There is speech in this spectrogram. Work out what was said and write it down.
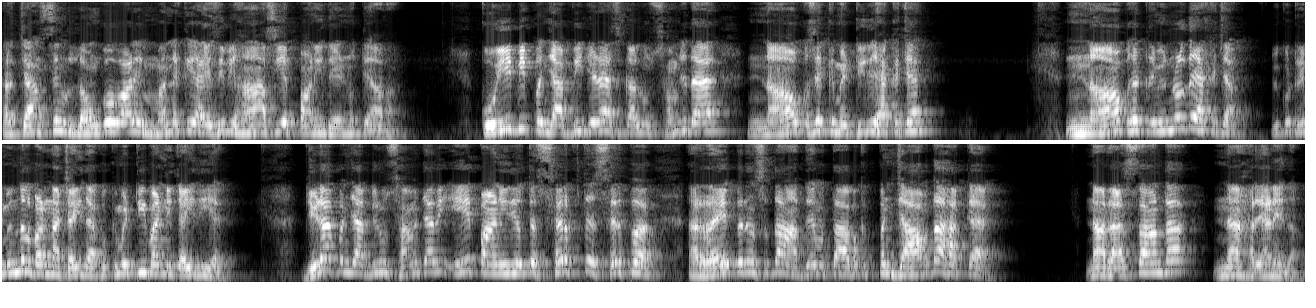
ਹਰਚੰਦ ਸਿੰਘ ਲੌਂਗੋਵਾਲ ਇਹ ਮੰਨ ਕੇ ਆਏ ਸੀ ਵੀ ਹਾਂ, ਅਸੀਂ ਇਹ ਪਾਣੀ ਦੇਣ ਨੂੰ ਤਿਆਰ ਹਾਂ। ਕੋਈ ਵੀ ਪੰਜਾਬੀ ਜਿਹੜਾ ਇਸ ਗੱਲ ਨੂੰ ਸਮਝਦਾ ਨਾ ਉਹ ਕਿਸੇ ਕਮੇਟੀ ਦੇ ਹੱਕ 'ਚ ਹੈ, ਨਾ ਉਹ ਕਿਸੇ ਟ੍ਰਿਬਿਊਨਲ ਦੇ ਹੱਕ 'ਚ ਆ ਵੀ ਕੋਈ ਟ੍ਰਿਬਿਊਨਲ ਬਣਨਾ ਚਾਹੀਦਾ, ਕੋਈ ਕਮੇਟੀ ਬਣਨੀ ਚਾਹੀਦੀ ਹੈ। ਜਿਹੜਾ ਪੰਜਾਬੀ ਨੂੰ ਸਮਝ ਆ ਵੀ ਇਹ ਪਾਣੀ ਦੇ ਉੱਤੇ ਸਿਰਫ ਤੇ ਸਿਰਫ ਰੈਪਰਨ ਸਿਧਾਂਤ ਦੇ ਮੁਤਾਬਕ ਪੰਜਾਬ ਦਾ ਹੱਕ ਹੈ। ਨਾ ਰਾਜਸਥਾਨ ਦਾ, ਨਾ ਹਰਿਆਣੇ ਦਾ,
